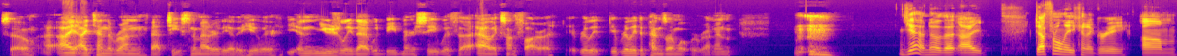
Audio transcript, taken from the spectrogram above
So I, I tend to run Baptiste no matter the other healer, and usually that would be Mercy with uh, Alex on Pharah. It really it really depends on what we're running. Yeah, no, that I definitely can agree. Um,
